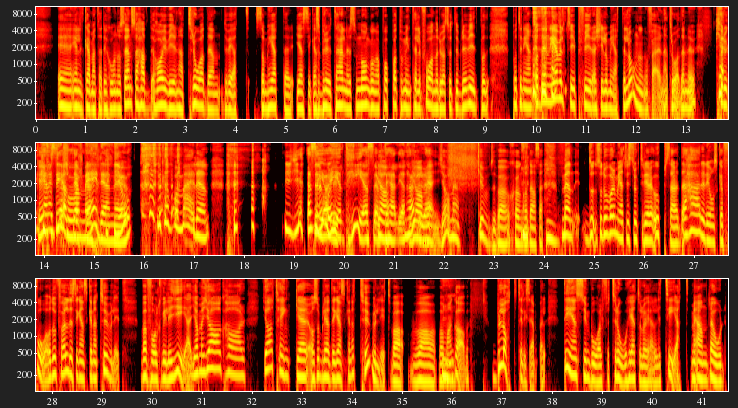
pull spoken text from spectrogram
eh, enligt gammal tradition. Och Sen så hade, har ju vi den här tråden du vet, som heter Jessicas brudtärnor, som någon gång har poppat på min telefon och du har suttit bredvid på, på turnén. Och Den är väl typ fyra kilometer lång ungefär, den här tråden nu. Så Kan, du kan, ju få inte jag få vara efter. med i den nu? Jo, du kan få med i den. Alltså jag är helt hes efter Ja, helgen, hörde jag du det? med, jag med. Gud vad jag sjöng och dansade. Mm. Men, så då var det med att vi strukturerade upp så här, det här är det hon ska få och då följdes det ganska naturligt vad folk ville ge. Ja, men jag har, jag tänker och så blev det ganska naturligt vad, vad, vad man Mm. gav. Blått till exempel, det är en symbol för trohet och lojalitet. Med andra ord,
